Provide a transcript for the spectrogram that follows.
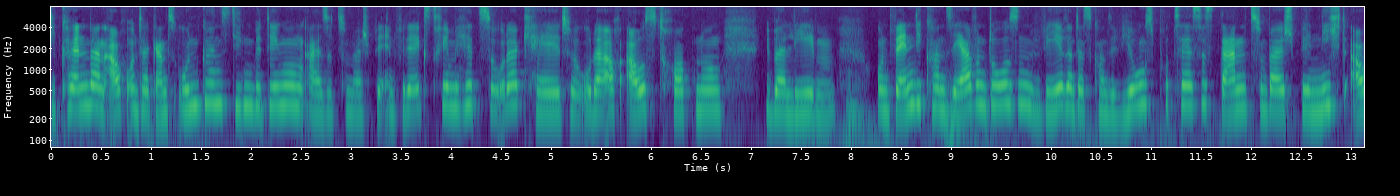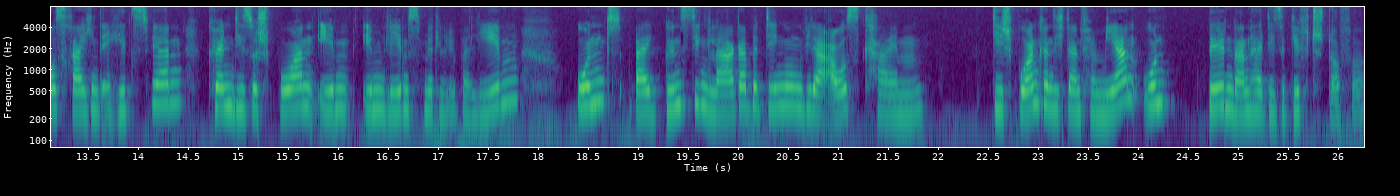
Die können dann auch unter ganz ungünstigen Bedingungen, also zum Beispiel entweder extreme Hitze oder Kälte oder auch Austrocknung, überleben. Und wenn die Konservendosen während des Konservierungsprozesses dann zum Beispiel nicht ausreichend erhitzt werden, können diese Sporen eben im Lebensmittel überleben und bei günstigen Lagerbedingungen wieder auskeimen. Die Sporen können sich dann vermehren und bilden dann halt diese Giftstoffe.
